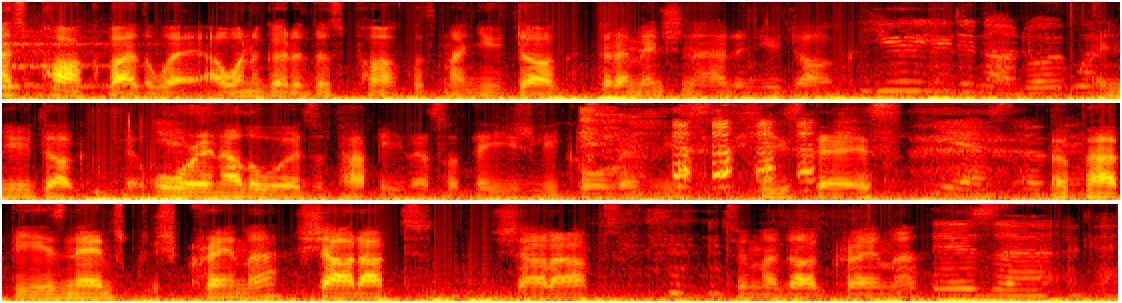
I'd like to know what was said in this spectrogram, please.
Nice park, by the way. I want to go to this park with my new dog. Did I mention I had a new dog? You you did not. A new dog, or in other words, a puppy. That's what they usually call them these, these days. yes. Okay. A puppy. His name's Kramer. Shout out, shout out to my dog Kramer. There's a okay.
